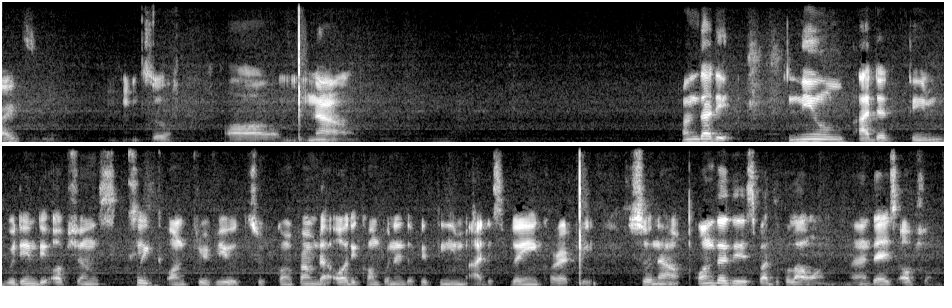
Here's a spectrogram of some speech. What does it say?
Right? Mm -hmm. so um, now under the new added theme within the options click on preview to confirm that all the components of the theme are displaying correctly. So now under this particular one uh, there is options.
